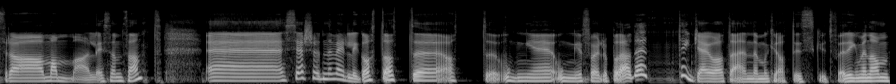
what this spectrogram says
fra mamma, liksom, sant. Eh, så jeg skjønner veldig godt at, at unge, unge, føler på det. Det tenker jeg jo at det er en demokratisk utfordring. Men om,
